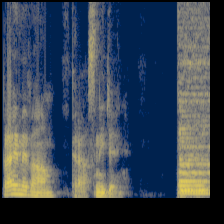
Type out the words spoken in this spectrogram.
Prajeme vám krásny deň. thank you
